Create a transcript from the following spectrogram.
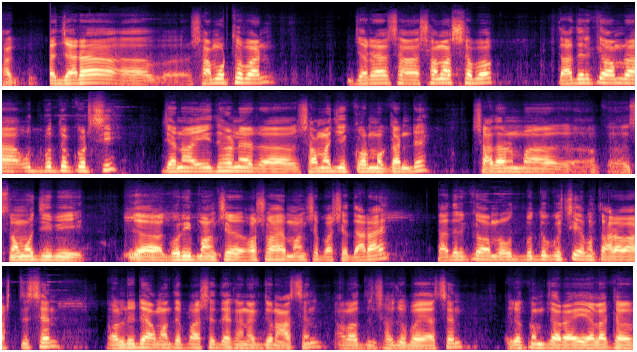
থাকব। যারা সামর্থ্যবান, যারা সমাজসেবক তাদেরকে আমরা উদ্বুদ্ধ করছি যেন এই ধরনের সামাজিক কর্মকাণ্ডে সাধারণ শ্রমজীবী যারা গরিব মানুষের, অসহায় মানুষের পাশে দাঁড়ায়, তাদেরকেও আমরা উদ্বুদ্ধ করছি এবং তারাও আসতেছেন। অলরেডি আমাদের পাশে দেখেন একজন আছেন, আলাউদ্দিন সাজু ভাই আছেন। এরকম যারা এই এলাকার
